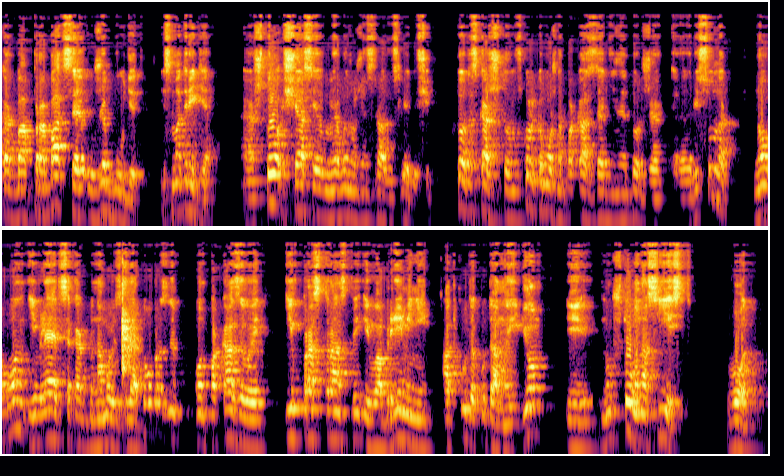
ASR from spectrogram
как бы апробация уже будет. И смотрите, э, что сейчас я, я вынужден сразу следующий. Кто-то скажет, что ну, сколько можно показывать один и тот же рисунок, но он является, как бы, на мой взгляд, образным. Он показывает и в пространстве, и во времени, откуда, куда мы идем, и ну, что у нас есть. Вот.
